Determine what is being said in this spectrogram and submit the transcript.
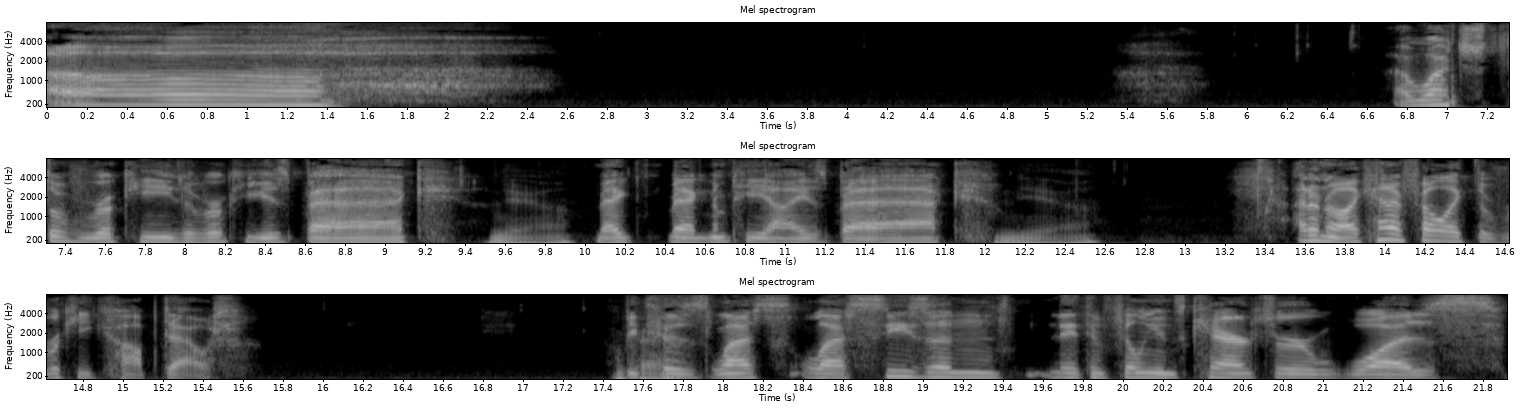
Uh, I watched The Rookie. The Rookie is back. Yeah, Mag- Magnum PI is back. yeah. I don't know. I kind of felt like The Rookie copped out Okay. because last last season Nathan Fillion's character was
